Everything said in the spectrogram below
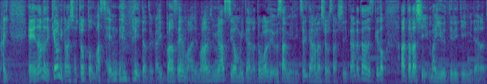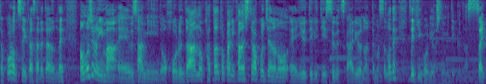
はい。えー、なので今日に関してはちょっと、ま、宣伝めいたというか、一般セールも始まりますよ、みたいなところで、うさみについて話をさせていただいたんですけど、新しい、ま、ユーティリティみたいなところを追加されたので、まあ、もちろん今、えー、うさみのホルダーの方とかに関しては、こちらの、えー、ユーティリティすぐ使えるようになってますので、ぜひご利用してみてください。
